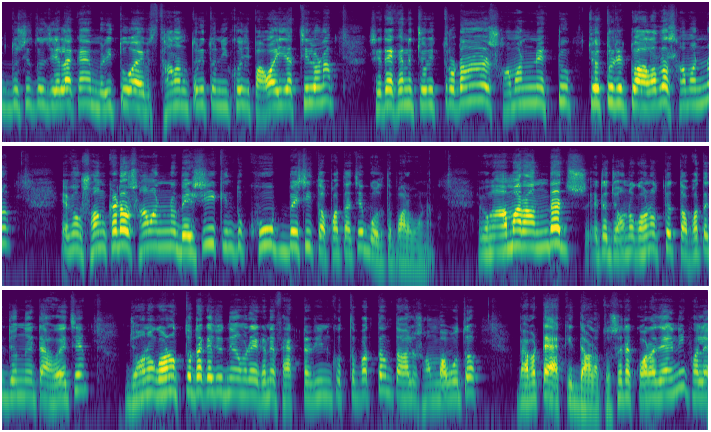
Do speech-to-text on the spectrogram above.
অধ্যুষিত যে এলাকায় মৃত স্থানান্তরিত নিখোঁজ পাওয়াই যাচ্ছিল না, সেটা এখানে চরিত্রটা সামান্য একটু, চরিত্রটা একটু আলাদা, সামান্য। এবং সংখ্যাটাও সামান্য বেশি, কিন্তু খুব বেশি তফাত আছে বলতে পারব না। এবং আমার আন্দাজ, এটা জনঘনত্বের তফাতের জন্য এটা হয়েছে। জনঘনত্বটাকে যদি আমরা এখানে ফ্যাক্টর ইন করতে পারতাম, তাহলে সম্ভবত ব্যাপারটা একই দাঁড়াতো। সেটা করা যায়নি, ফলে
